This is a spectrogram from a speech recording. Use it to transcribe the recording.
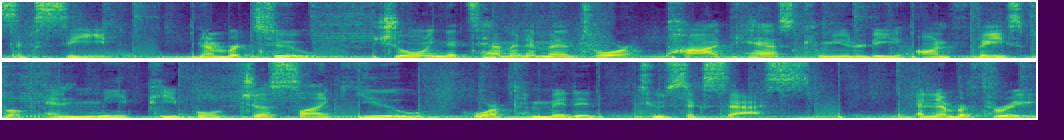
succeed. Number two, join the 10 Minute Mentor podcast community on Facebook and meet people just like you who are committed to success. And number three,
